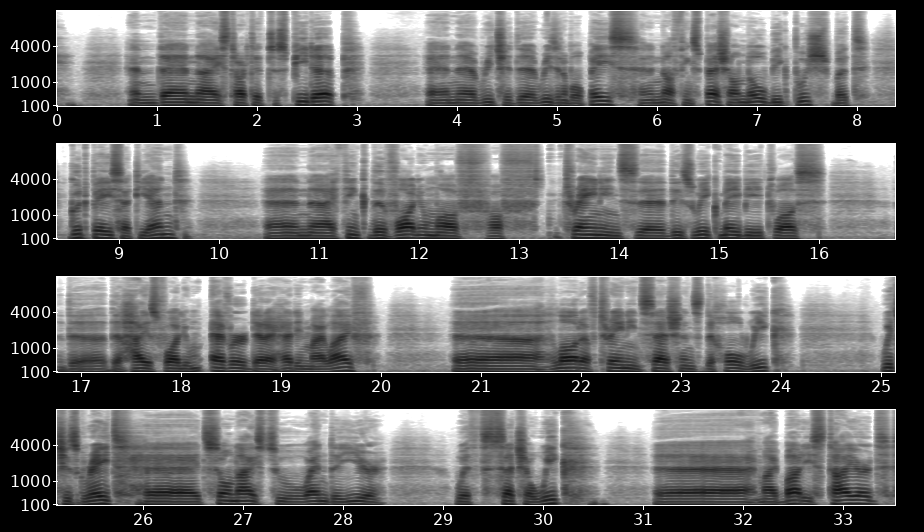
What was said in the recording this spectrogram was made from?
And then I started to speed up and uh, reach a reasonable pace and nothing special, no big push, but good pace at the end. And uh, I think the volume of, of trainings uh, this week, maybe it was the, the highest volume ever that I had in my life a lot of training sessions the whole week, which is great. Uh, it's so nice to end the year with such a week. Uh, my body is tired,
